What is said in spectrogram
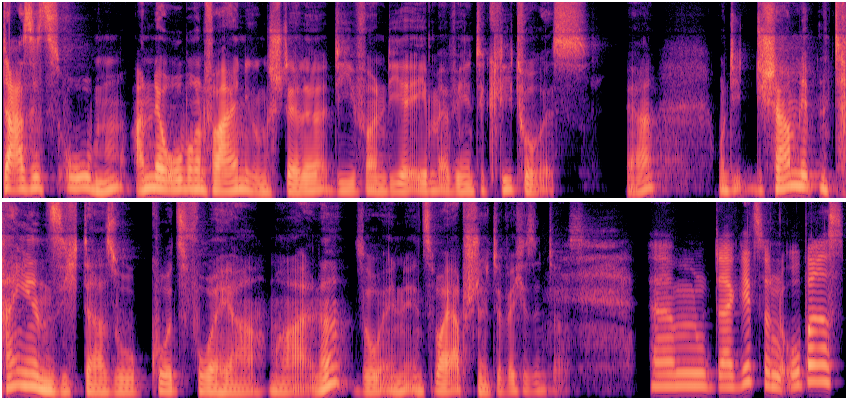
da sitzt oben an der oberen Vereinigungsstelle die von dir eben erwähnte Klitoris, ja? Und die die Schamlippen teilen sich da so kurz vorher mal, ne, so in in 2 Abschnitte. Welche sind das? Ähm, da geht so 'n oberes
